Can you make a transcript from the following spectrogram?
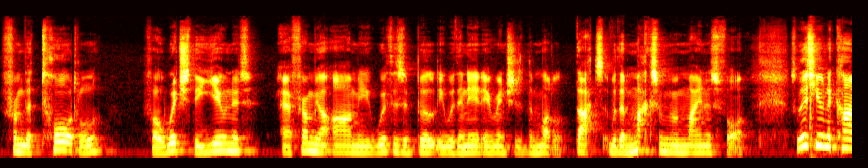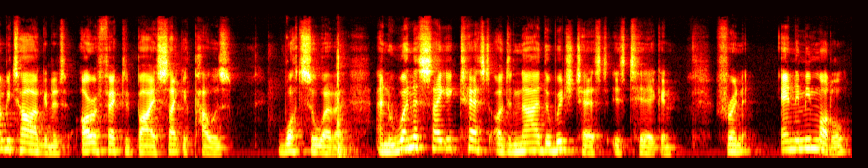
from the total for which the unit uh, from your army with this ability within 80 inches of the model. That's with a maximum of minus 4. So this unit can't be targeted or affected by psychic powers whatsoever. And when a psychic test or denied the witch test is taken for an enemy model,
